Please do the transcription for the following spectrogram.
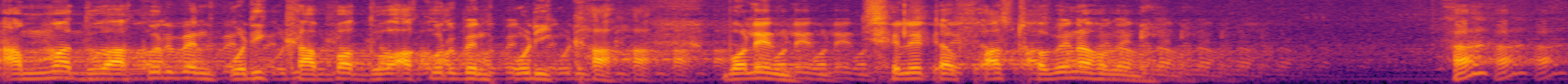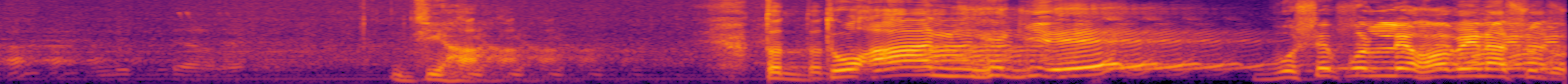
আম্মা, দোয়া করবেন, পরীক্ষা। আব্বা, দোয়া করবেন, পরীক্ষা। বলেন, ছেলেটা ফার্স্ট হবে না হবে না। হ্যাঁ? জি হ্যাঁ। তো দোয়া নিয়ে গিয়ে বসে পড়লে হবে না শুধু।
